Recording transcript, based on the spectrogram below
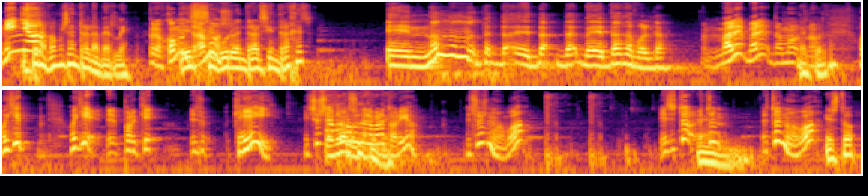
Niño. Espera, vamos a entrar a verle. Pero ¿cómo ¿Es entramos? seguro entrar sin trajes? Eh, no, no, no. Da, eh, da, da, da- das la vuelta. Vale, vale, damos. ¿De no. Oye, oye, eh, ¿por qué? Eso- ¿Qué hay ahí? ¿Eso es algo del laboratorio? ¿Eso es nuevo? ¿Es esto, esto, Em, esto es nuevo? ¿Esto,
